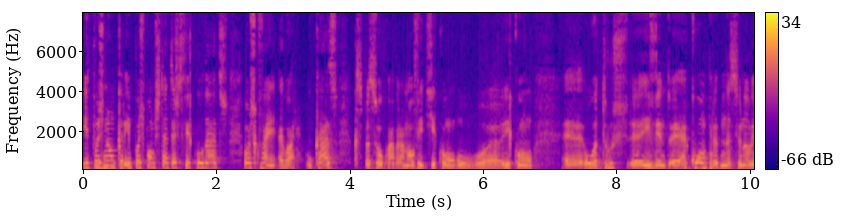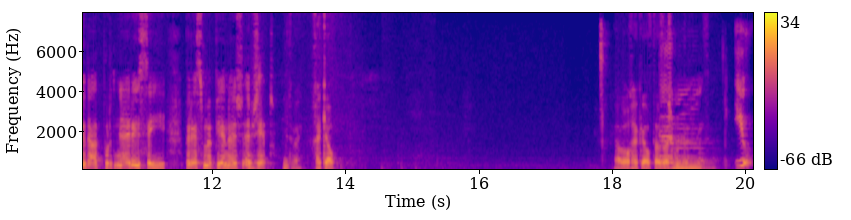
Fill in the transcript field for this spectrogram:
e depois, não, e depois pomos tantas dificuldades aos que vêm. Agora, o caso que se passou com a Abramovich e com, o, e com Uh, outros, uh, a compra de nacionalidade por dinheiro, isso aí parece-me apenas abjeto. Muito bem. Raquel. Alô, Raquel, estás à escuta? Hum, eu,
